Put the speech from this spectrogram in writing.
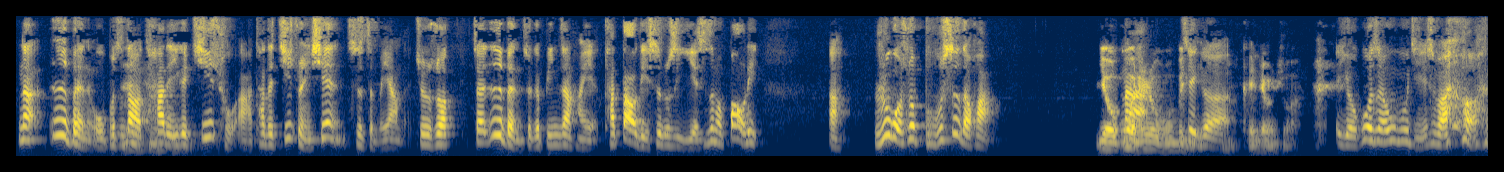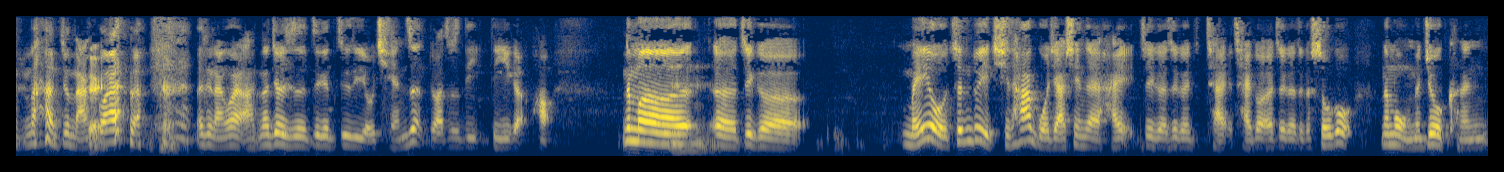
那日本我不知道它的一个基础啊，它的基准线是怎么样的？就是说，在日本这个殡葬行业，它到底是不是也是这么暴利啊？如果说不是的话，有过之无不及，这个可以这么说。有过之而无不及是吧？那就难怪了，那就难怪了啊！那就是这个就是有钱挣，对吧？这是第第一个好。那么呃，这个没有针对其他国家，现在还这个这个采采购这个这个收购，那么我们就可能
